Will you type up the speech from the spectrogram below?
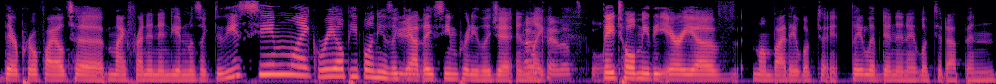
their profile to my friend in India and was like do these seem like real people and he was like yeah, Yeah. they seem pretty legit and okay, like that's cool. they told me the area of Mumbai they looked at they lived in and I looked it up and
